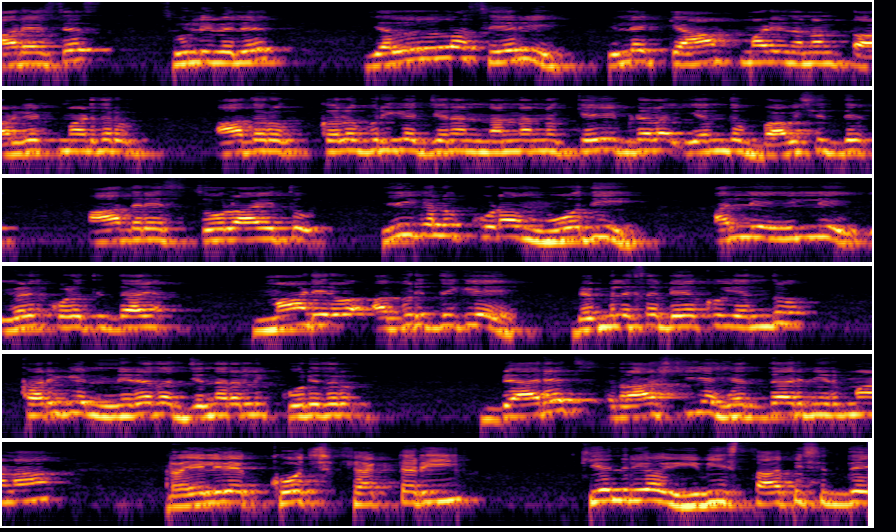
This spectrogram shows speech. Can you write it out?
R S S ಸೂಲಿವೆಲೆ ಎಲ್ಲ ಸೇರಿ ಇಲ್ಲೇ ಕ್ಯಾಂಪ್ ಮಾಡಿ ನನ್ನನ್ನು ಟಾರ್ಗೆಟ್ ಮಾಡಿದರು. ಆದರೂ ಕಲಬುರಗಿಯ ಜನ ನನ್ನನ್ನು ಕೈ ಬಿಡಲ್ಲ ಎಂದು ಭಾವಿಸಿದ್ದೆ. ಆದರೆ ಸೋಲಾಯಿತು. ಈಗಲೂ ಕೂಡ ಮೋದಿ ಅಲ್ಲಿ ಇಲ್ಲಿ ಹೇಳಿಕೊಳ್ಳುತ್ತಿದ್ದಾರೆ. ಮಾಡಿರುವ ಅಭಿವೃದ್ಧಿಗೆ ಬೆಂಬಲಿಸಬೇಕು ಎಂದು ಖರ್ಗೆ ನೆರೆದ ಜನರಲ್ಲಿ ಕೋರಿದರು. ಬ್ಯಾರೇಜ್ ರಾಷ್ಟ್ರೀಯ ಹೆದ್ದಾರಿ ನಿರ್ಮಾಣ, ರೈಲ್ವೆ ಕೋಚ್ ಫ್ಯಾಕ್ಟರಿ ಕೇಂದ್ರೀಯ ವಿವಿ ಸ್ಥಾಪಿಸಿದ್ದೆ.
